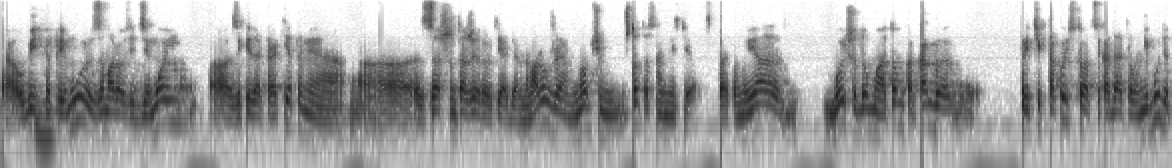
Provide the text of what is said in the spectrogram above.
Убить напрямую, заморозить зимой, э, закидать ракетами, э, зашантажировать ядерным оружием. Ну, в общем, что-то с нами сделать. Поэтому я больше думаю о том, как, как бы прийти к такой ситуации, когда этого не будет,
